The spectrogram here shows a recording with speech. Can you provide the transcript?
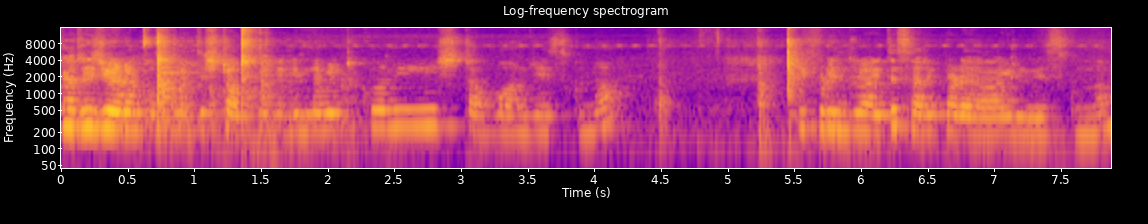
కర్రీ చేయడం కోసం అయితే స్టవ్ పైన గిన్నె పెట్టుకొని స్టవ్ ఆన్ చేసుకున్నా. ఇప్పుడు ఇందులో అయితే సరిపడే ఆయిల్ వేసుకుందాం.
